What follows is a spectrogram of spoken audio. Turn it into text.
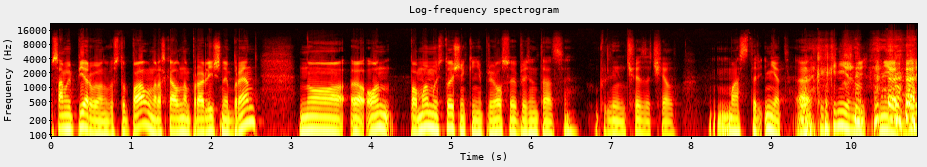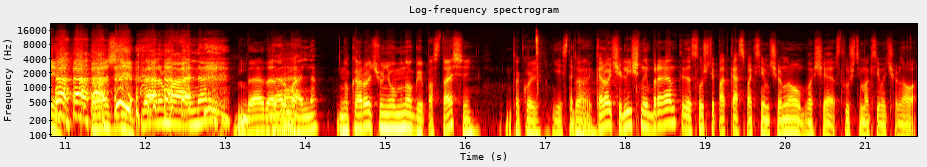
самый первый он выступал, он рассказал нам про личный бренд, но э, он, по-моему, источники не привел в своей презентации. Блин, что за чел? Мастер... Нет, э, книжный. Нет, блин, подожди. Нормально, Да, нормально. Ну, короче, у него много ипостасей. Такой. Есть Да. такое. Короче, личный бренд. э, Слушайте подкаст с Максимом Черновым. Вообще, слушайте Максима Чернова.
